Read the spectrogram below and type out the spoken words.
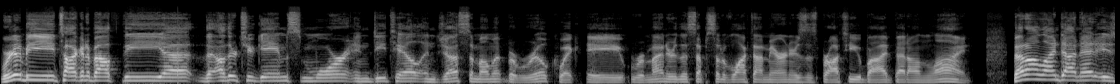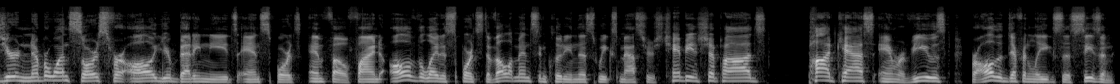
We're going to be talking about the uh, the other two games more in detail in just a moment, but real quick, a reminder: this episode of Locked On Mariners is brought to you by Bet Online. BetOnline.net is your number one source for all your betting needs and sports info. Find all of the latest sports developments, including this week's Masters Championship odds podcasts, and reviews for all the different leagues this season.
